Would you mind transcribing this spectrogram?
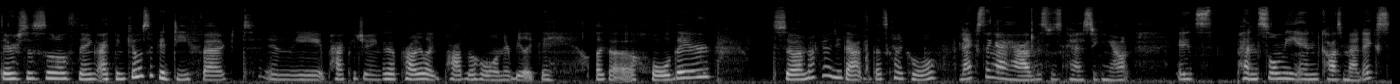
there's this little thing. I think it was like a defect in the packaging. I could probably like pop the hole and there'd be like a like a hole there. So I'm not gonna do that, but that's kind of cool. Next thing I have, this was kind of sticking out. It's Pencil Me In Cosmetics.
